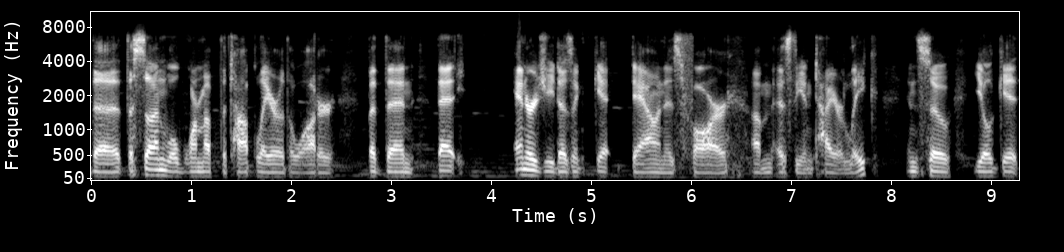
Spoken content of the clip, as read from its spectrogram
the the sun will warm up the top layer of the water, but then that energy doesn't get down as far um, as the entire lake, and so you'll get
